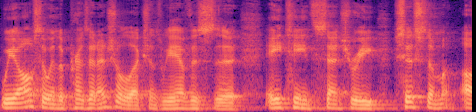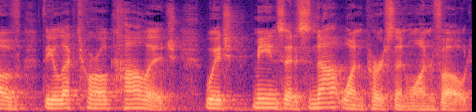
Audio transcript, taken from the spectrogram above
we also, in the presidential elections, we have this uh, 18th century system of the Electoral College, which means that it's not one person, one vote.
